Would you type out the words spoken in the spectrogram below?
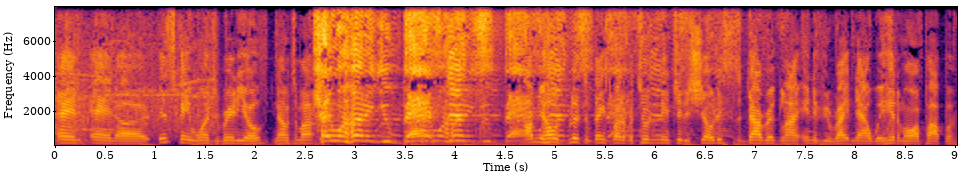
And and uh, it's K100 Radio. You know what I'm talking about? K100, you bastards! I'm your host, Bliss, and thanks for tuning into the show. This is a direct line interview right now with Hit 'em Hard Papa,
